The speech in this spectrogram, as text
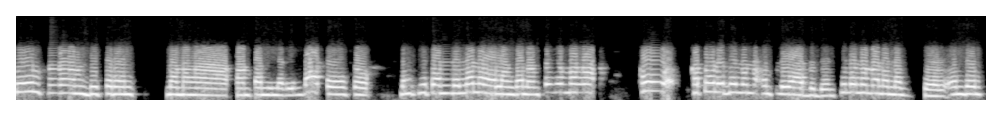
came from different na mga company na rin dati, so nakikita nila na walang ganun. So yung mga, katulad nila na empleyado din, sila naman na nag-share, and then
